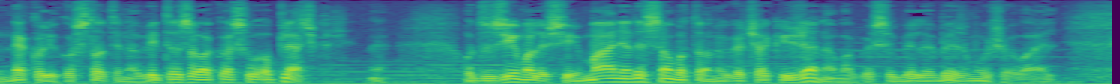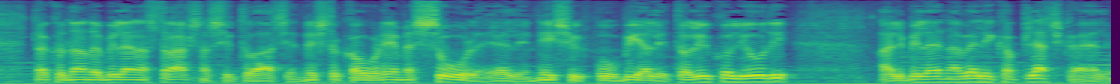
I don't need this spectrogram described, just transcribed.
nekoliko stotina vitezova koja su opljačkali. Ne oduzimali su imanja, ne samo to, nego čak i ženama koje su bile bez muževa. Tako da onda je bila jedna strašna situacija, nešto kao vrijeme Sule, jeli, nisu ih poubijali toliko ljudi, ali bila je jedna velika pljačka, jeli.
